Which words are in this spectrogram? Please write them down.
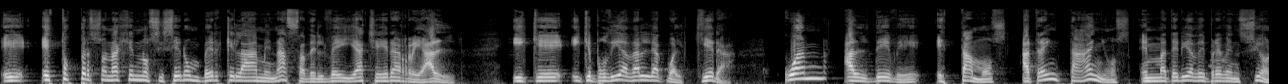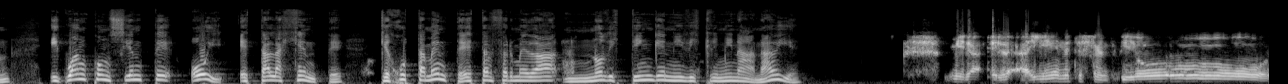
eh, estos personajes nos hicieron ver que la amenaza del VIH era real y que, y que podía darle a cualquiera. ¿Cuán al debe estamos a 30 años en materia de prevención y cuán consciente hoy está la gente que justamente esta enfermedad no distingue ni discrimina a nadie? Mira, ahí en este sentido,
